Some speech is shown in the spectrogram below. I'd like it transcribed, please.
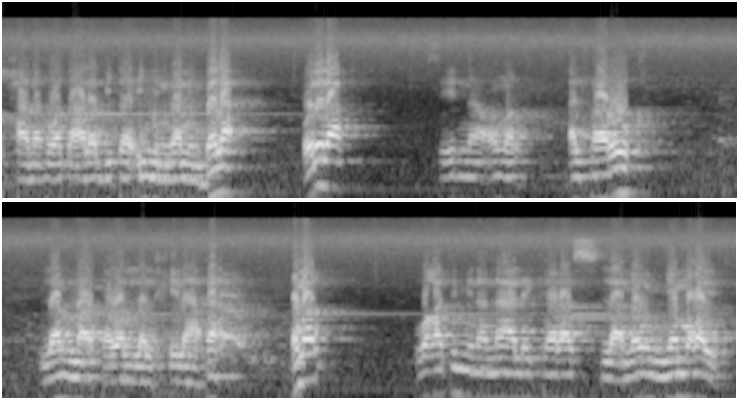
subhanahu wa ta'ala bi taa i ɲininka nin bɛɛ la o de la sayidina umar alfaruq lamma tawalla alkhilafa umar wagati min na n'ale kɛra silamɛw ɲɛmɔgɔ ye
